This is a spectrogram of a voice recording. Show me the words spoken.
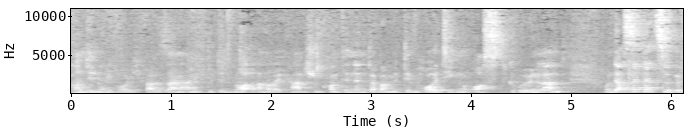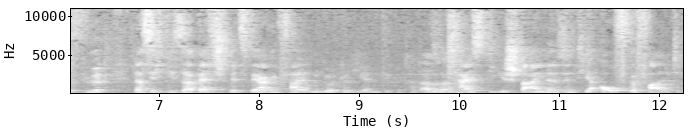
Kontinent, wollte ich gerade sagen, eigentlich mit dem nordamerikanischen Kontinent, aber mit dem heutigen Ostgrönland. Und das hat dazu geführt, dass sich dieser Westspitzbergen-Faltengürtel hier entwickelt hat. Also das heißt, die Gesteine sind hier aufgefaltet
